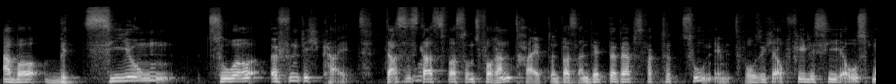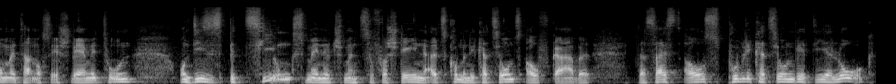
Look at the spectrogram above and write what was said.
Aber Beziehung zur Öffentlichkeit, das ist das, was uns vorantreibt und was ein Wettbewerbsfaktor zunimmt, wo sich auch viele CEOs momentan noch sehr schwer mit tun. Und dieses Beziehungsmanagement zu verstehen als Kommunikationsaufgabe, das heißt, aus Publikation wird Dialog,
